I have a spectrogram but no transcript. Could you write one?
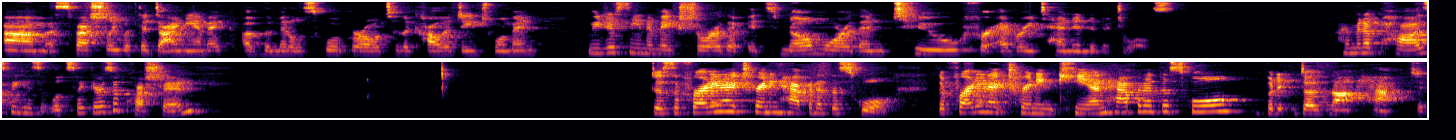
um, especially with the dynamic of the middle school girl to the college age woman. We just need to make sure that it's no more than two for every 10 individuals. I'm going to pause because it looks like there's a question. Does the Friday night training happen at the school? The Friday night training can happen at the school, but it does not have to.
